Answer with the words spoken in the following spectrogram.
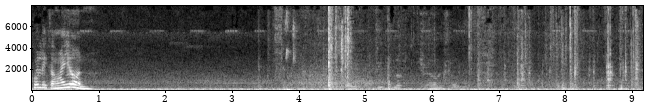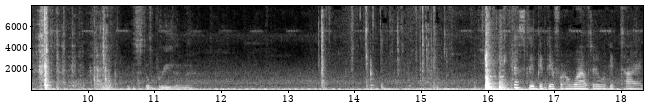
Huli ka ngayon. Still breathe in there. Just leave it there for a while so it will get tired.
